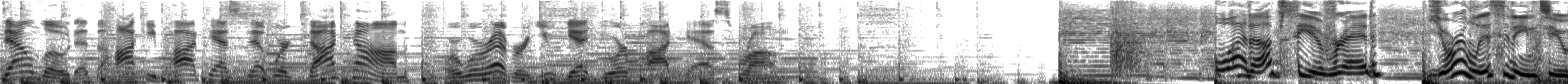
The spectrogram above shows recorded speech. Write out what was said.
Download at the hockeypodcastnetwork.com or wherever you get your podcasts from. What up, Sea of Red? You're listening to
